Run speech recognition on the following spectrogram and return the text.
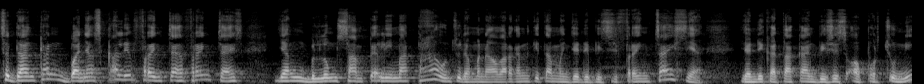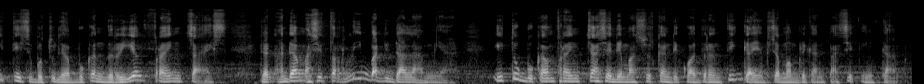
Sedangkan banyak sekali franchise-franchise yang belum sampai lima tahun sudah menawarkan kita menjadi bisnis franchise-nya. Yang dikatakan bisnis opportunity sebetulnya bukan the real franchise. Dan Anda masih terlibat di dalamnya. Itu bukan franchise yang dimaksudkan di kuadran tiga yang bisa memberikan passive income.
